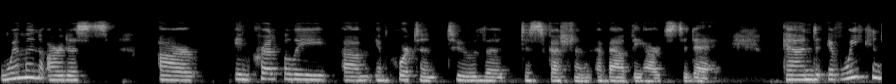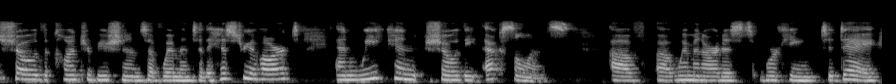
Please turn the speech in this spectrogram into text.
women artists are incredibly um, important to the discussion about the arts today. And if we can show the contributions of women to the history of art, and we can show the excellence of uh, women artists working today,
